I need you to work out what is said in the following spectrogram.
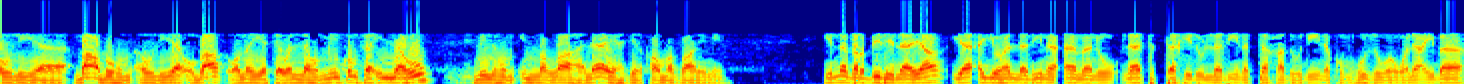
أولياء بعضهم أولياء بعض ومن يتولهم منكم فإنه منهم. إن الله لا يهدي القوم الظالمين. إن ربي الآية يا أيها الذين آمنوا لا تتخذوا الذين اتخذوا دينكم هزوا ولعبا.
